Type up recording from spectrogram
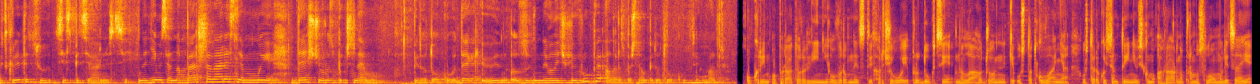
відкрити цю ці спеціальності. Надіємося, на 1 вересня ми дещо розпочнемо. Підготовку дек- з невеличкої групи, але розпочнемо підготовку цих кадрів. Окрім оператора лінії у виробництві харчової продукції, налагоджувальників устаткування у Старокостянтинівському аграрно-промисловому ліцеї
